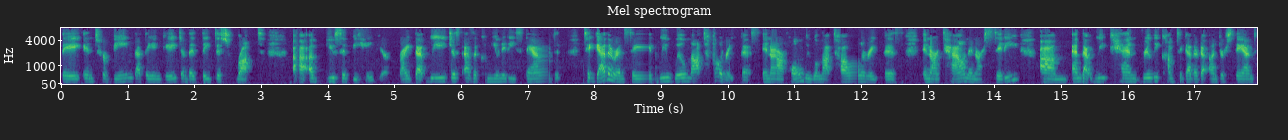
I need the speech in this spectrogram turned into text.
they intervene, that they engage, and that they disrupt uh, abusive behavior, right? That we just as a community stand together and say, we will not tolerate this in our home. We will not tolerate this in our town, in our city. Um, and that we can really come together to understand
